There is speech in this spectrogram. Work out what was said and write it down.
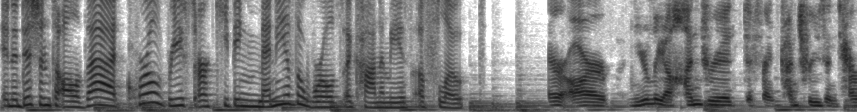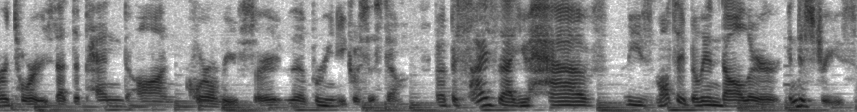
In addition to all of that, coral reefs are keeping many of the world's economies afloat. There are nearly 100 different countries and territories that depend on coral reefs or the marine ecosystem. But besides that, you have these multi billion dollar industries.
